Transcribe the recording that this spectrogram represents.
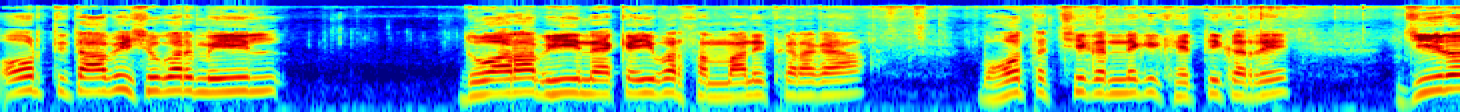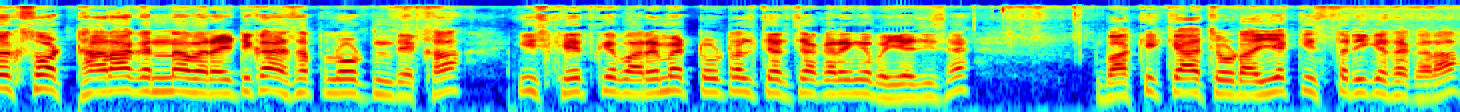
और तिताबी शुगर मिल द्वारा भी इन्हें कई बार सम्मानित करा गया। बहुत अच्छी गन्ने की खेती कर रहे। ज़ीरो एक सौ अट्ठारह गन्ना वैरायटी का ऐसा प्लॉट नहीं देखा। इस खेत के बारे में टोटल चर्चा करेंगे भैया जी से। बाकी क्या चौड़ाई है किस तरीके से करा।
